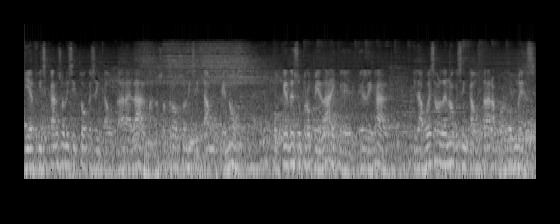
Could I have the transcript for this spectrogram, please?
y el fiscal solicitó que se incautara el arma. Nosotros solicitamos que no, porque es de su propiedad y que es legal. Y la jueza ordenó que se incautara por dos meses,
